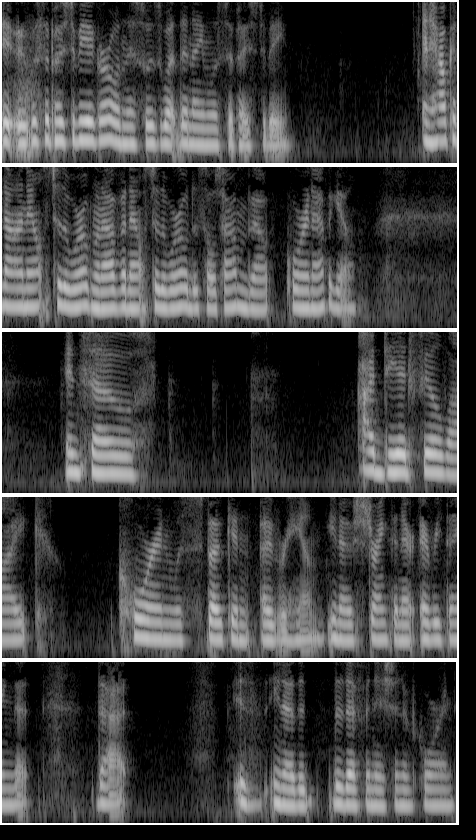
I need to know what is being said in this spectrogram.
it, it was supposed to be a girl, and this was what the name was supposed to be. And how can I announce to the world when I've announced to the world this whole time about Corrin Abigail? And so I did feel like Corrin was spoken over him, you know, strength and everything that that is, you know, the the definition of Corrin.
